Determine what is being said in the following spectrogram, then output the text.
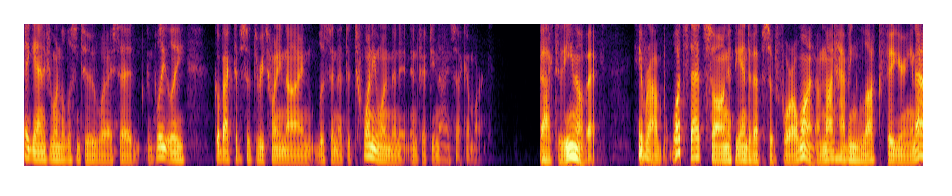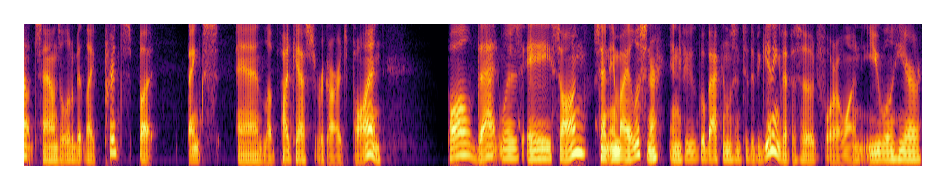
Again, if you want to listen to what I said completely, go back to episode 329, listen at the 21 minute and 59 second mark back to the email bag. Hey Rob, what's that song at the end of episode 401? I'm not having luck figuring it out. Sounds a little bit like Prince, but thanks and love the podcast. Regards, Paul N. Paul, that was a song sent in by a listener. And if you go back and listen to the beginning of episode 401, you will hear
